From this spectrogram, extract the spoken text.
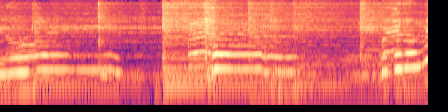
you know. Oh, oh, oh.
